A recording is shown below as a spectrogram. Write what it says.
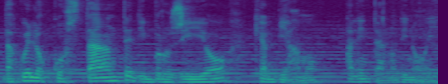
da quello costante di brusio che abbiamo all'interno di noi.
